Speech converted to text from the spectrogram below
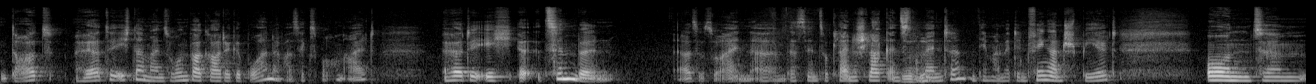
dort hörte ich dann, mein Sohn war gerade geboren, er war sechs Wochen alt, hörte ich äh, Zimbeln. Also so ein, äh, das sind so kleine Schlaginstrumente, mhm. die man mit den Fingern spielt. Und ähm,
